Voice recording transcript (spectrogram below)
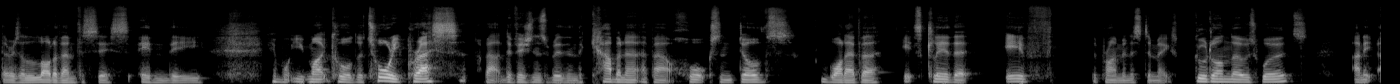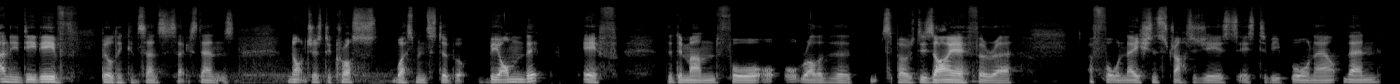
there is a lot of emphasis in the in what you might call the Tory press about divisions within the cabinet about hawks and doves whatever it's clear that if the prime minister makes good on those words, and it, and indeed if building consensus extends not just across Westminster but beyond it, if the demand for, or rather the supposed desire for a, a four nation strategy is is to be borne out, then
